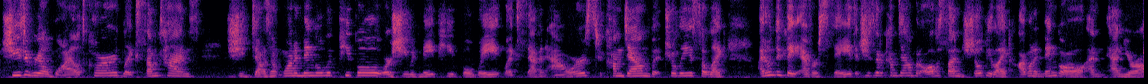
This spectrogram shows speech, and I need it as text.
she's a real wild card. Like sometimes she doesn't want to mingle with people, or she would make people wait like seven hours to come down, literally. So like. I don't think they ever say that she's going to come down, but all of a sudden she'll be like, "I want to mingle," and and you're on.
